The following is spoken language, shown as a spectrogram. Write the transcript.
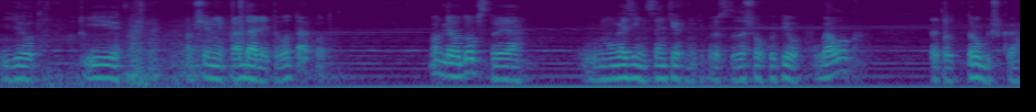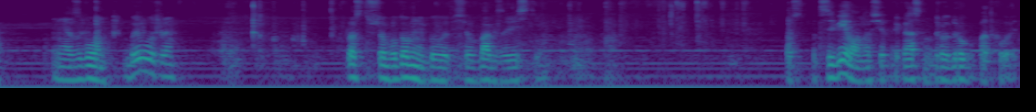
идет. И вообще мне продали это вот так вот. Ну, для удобства я в магазине сантехники просто зашел, купил уголок. Вот эта вот трубочка. У меня сгон был уже. Просто чтобы удобнее было это все в бак завести. Просто подцепил, оно все прекрасно друг другу подходит.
